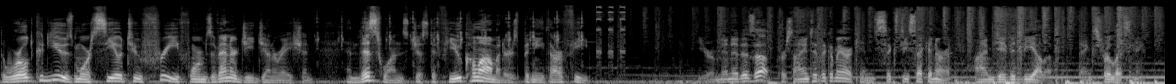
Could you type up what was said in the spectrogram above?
the world could use more CO2 free forms of energy generation, and this one's just a few kilometers beneath our feet. Your minute is up for Scientific American's 60 Second Earth. I'm David Biello. Thanks for listening.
